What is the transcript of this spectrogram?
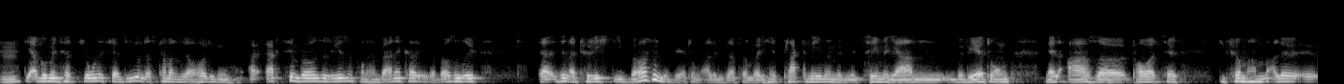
Mhm. Die Argumentation ist ja die, und das kann man in der heutigen Aktienbörse lesen von Herrn Bernecker, der Börsenbrief, da sind natürlich die Börsenbewertungen aller dieser Firmen. Wenn ich eine Plug nehme mit, mit 10 Milliarden Bewertungen, Nell Asa, PowerCell, die Firmen haben alle äh,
